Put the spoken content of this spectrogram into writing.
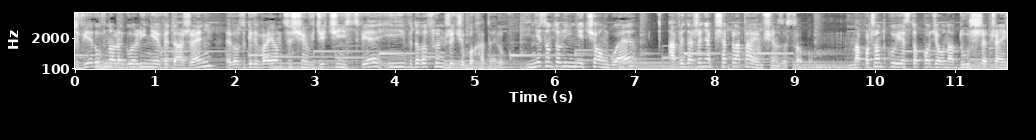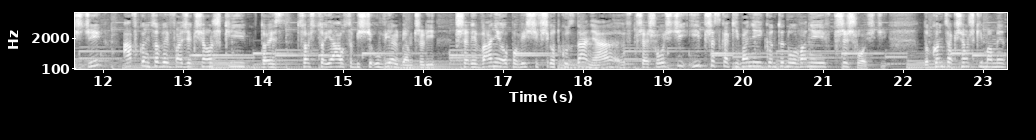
dwie równoległe linie wydarzeń, rozgrywające się w dzieciństwie i w dorosłym życiu bohaterów. I nie są to linie ciągłe, a wydarzenia przeplatają się ze sobą. Na początku jest to podział na dłuższe części, a w końcowej fazie książki to jest coś, co ja osobiście uwielbiam, czyli przerywanie opowieści w środku zdania w przeszłości i przeskakiwanie i kontynuowanie jej w przyszłości. Do końca książki mamy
